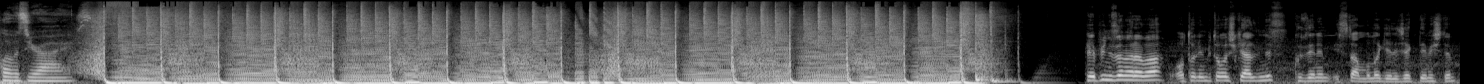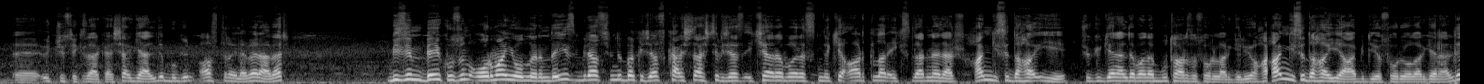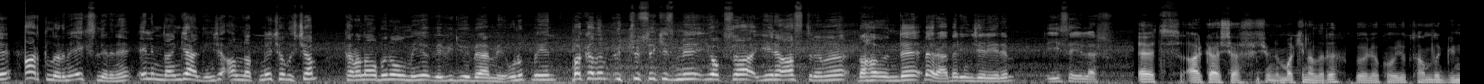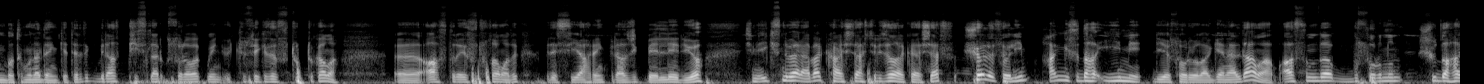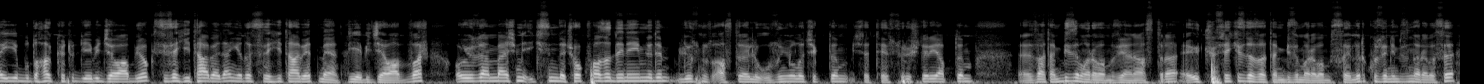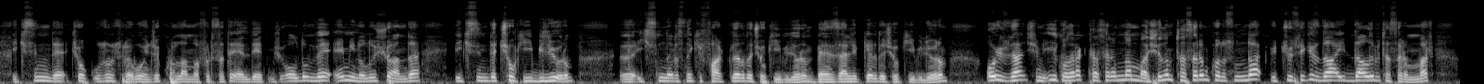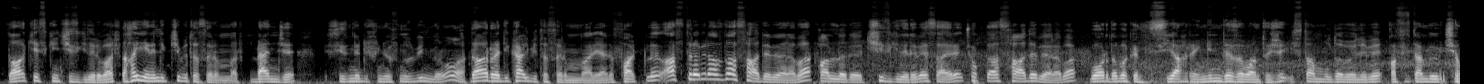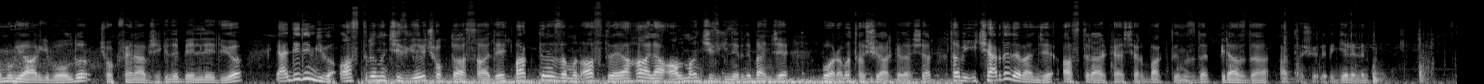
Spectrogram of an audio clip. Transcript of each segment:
close your eyes. Hepinize merhaba. Otolimit'e hoş geldiniz. Kuzenim İstanbul'a gelecek demiştim. Ee, 308 arkadaşlar geldi. Bugün Astra ile beraber bizim Beykoz'un orman yollarındayız. Biraz şimdi bakacağız, karşılaştıracağız. İki araba arasındaki artılar, eksiler neler? Hangisi daha iyi? Çünkü genelde bana bu tarzda sorular geliyor. Hangisi daha iyi abi diye soruyorlar genelde. Artılarını, eksilerini elimden geldiğince anlatmaya çalışacağım. Kanala abone olmayı ve videoyu beğenmeyi unutmayın. Bakalım 308 mi yoksa yeni Astra mı? Daha önde beraber inceleyelim. İyi seyirler. Evet arkadaşlar şimdi makinaları böyle koyduk. Tam da gün batımına denk getirdik. Biraz pisler kusura bakmayın 308'e su tuttuk ama e, Astra'yı tutamadık. Bir de siyah renk birazcık belli ediyor. Şimdi ikisini beraber karşılaştıracağız arkadaşlar. Şöyle söyleyeyim hangisi daha iyi mi diye soruyorlar genelde ama aslında bu sorunun şu daha iyi bu daha kötü diye bir cevabı yok. Size hitap eden ya da size hitap etmeyen diye bir cevabı var. O yüzden ben şimdi ikisini de çok fazla deneyimledim. Biliyorsunuz Astra ile uzun yola çıktım. İşte test sürüşleri yaptım. E, Zaten bizim arabamız yani Astra. E, 308 de zaten bizim arabamız sayılır. Kuzenimizin arabası. İkisini de çok uzun süre boyunca kullanma fırsatı elde etmiş oldum ve emin olun şu anda ikisini de çok iyi biliyorum. E, İkisinin arasındaki farkları da çok iyi biliyorum. Benzerlikleri de çok iyi biliyorum. O yüzden şimdi ilk olarak tasarımdan başlayalım. Tasarım konusunda 308 daha iddialı bir tasarım var. Daha keskin çizgileri var. Daha yenilikçi bir tasarım var bence. Siz ne düşünüyorsunuz bilmiyorum ama daha radikal bir tasarım var yani. Farklı. Astra biraz daha sade bir araba. Farları, çizgileri vesaire çok daha sade bir araba. Bu arada bakın siyah rengin dezavantajı İstanbul'da böyle bir hafiften böyle bir çamur yağar gibi oldu. Çok fena bir şekilde belli ediyor. Yani dediğim gibi Astra'nın çizgileri çok daha sade. Baktığınız zaman Astra'ya hala Alman çizgilerini bence bu araba taşıyor arkadaşlar. Tabii içeride de bence Astra arkadaşlar baktığımızda biraz daha hatta şöyle bir gelelim.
